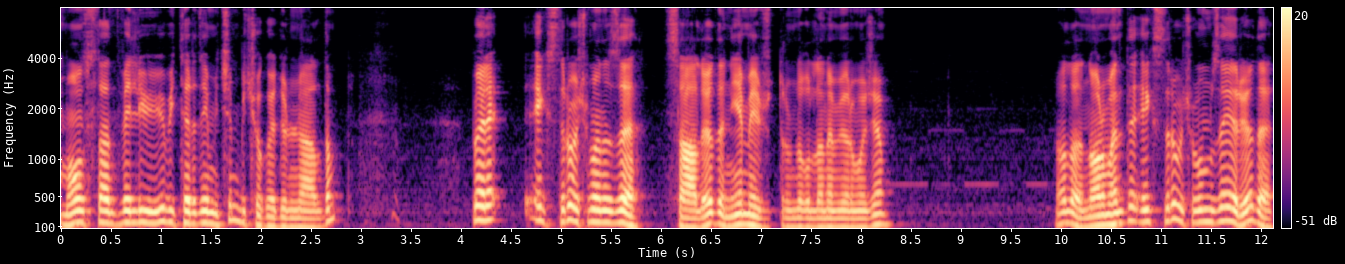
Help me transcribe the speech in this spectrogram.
Mondstadt ve Liu'yu bitirdiğim için birçok ödülünü aldım. Böyle ekstra uçmanızı sağlıyor da niye mevcut durumda kullanamıyorum hocam? Valla normalde ekstra uçmamıza yarıyor da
